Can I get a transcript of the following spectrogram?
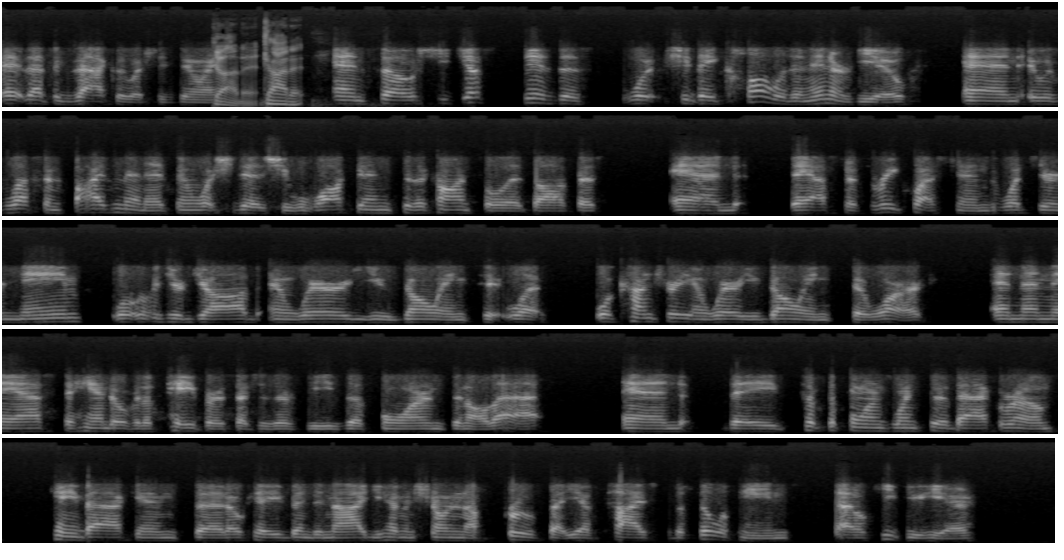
eh, that's exactly what she's doing. Got it. Got it. And so she just did this. What she they call it an interview, and it was less than five minutes. And what she did, she walked into the consulate's office, and they asked her three questions: What's your name? What was your job? And where are you going to? What what country and where are you going to work? And then they asked to hand over the papers, such as their visa forms and all that. And they took the forms, went to the back room, came back and said, okay, you've been denied. You haven't shown enough proof that you have ties to the Philippines that'll keep you here.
